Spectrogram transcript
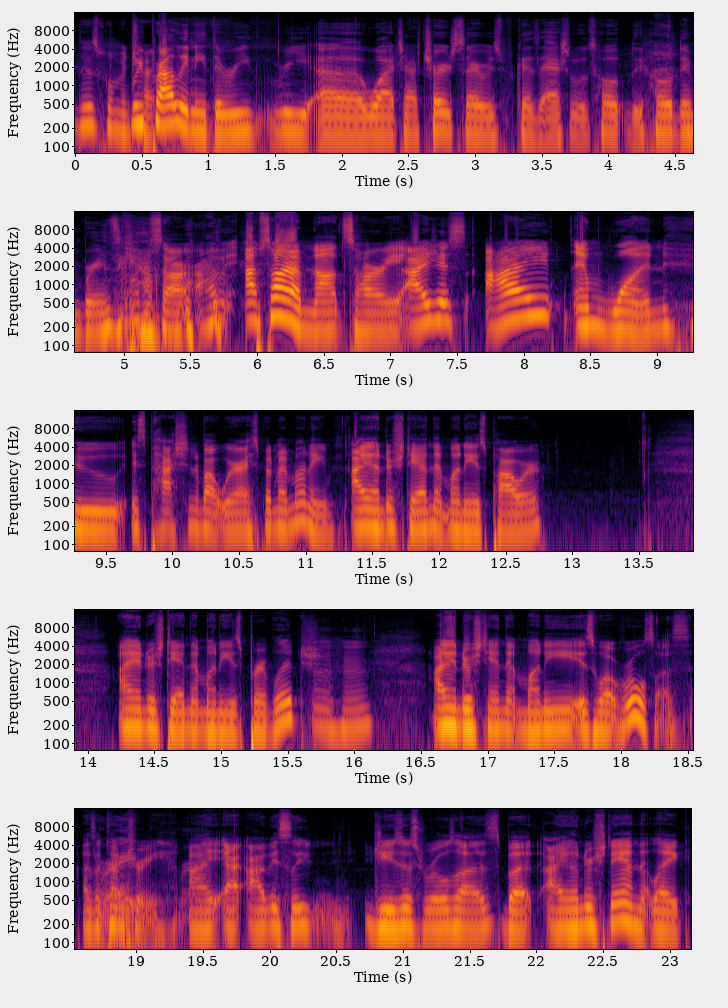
This woman. We tried- probably need to re re uh watch our church service because Ashley was hold, holding brands accountable. I'm sorry. I'm, I'm sorry. I'm not sorry. I just I am one who is passionate about where I spend my money. I understand that money is power. I understand that money is privilege. Mm-hmm. I understand that money is what rules us as a Right, country. right. I, I obviously Jesus rules us, but I understand that like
